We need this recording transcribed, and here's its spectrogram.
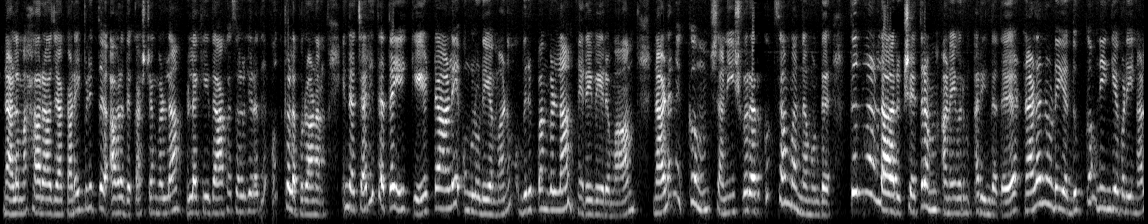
நல மகாராஜா கடைபிடித்து அவரது கஷ்டங்கள்லாம் விலகியதாக சொல்கிறது உத்கல புராணம். இந்த சரித்திரத்தை கேட்டாலே உங்களுடைய மனு விருப்பங்கள்லாம் நிறைவேறுமாம். நலனுக்கும் சனீஸ்வரருக்கும் சம்பந்தம் உண்டு. திருநள்ளாறு கஷேத்திரம் அனைவரும் அறிந்தது. நலனுடைய துக்கம் நீங்கியபடினால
